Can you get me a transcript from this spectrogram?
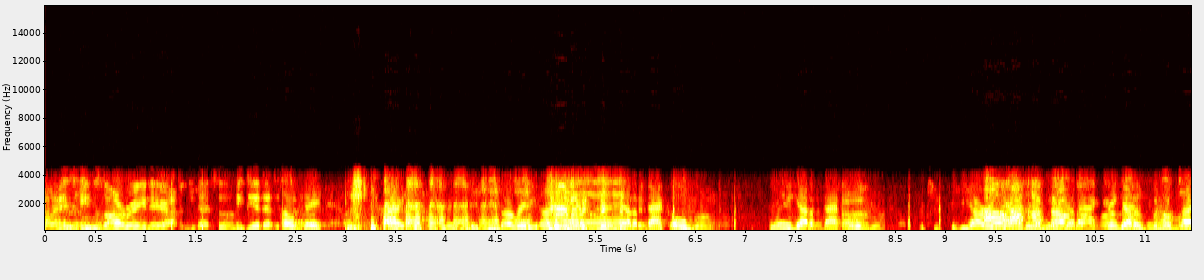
I mean, he was already there. I didn't do that to him. He did that himself. Okay, all right. If, if he's already under the bus, we ain't got to back over him. We ain't got to back Uh-huh. over him. But you, he already Oh, under there. I'm not back got to. We ain't got to over put him. no.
